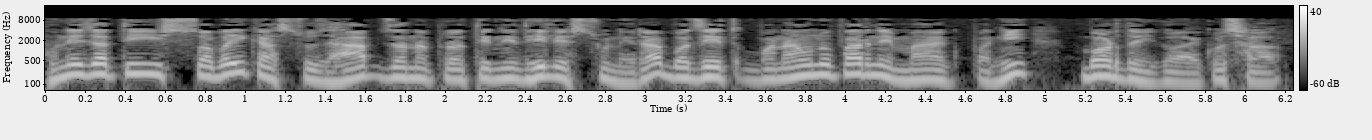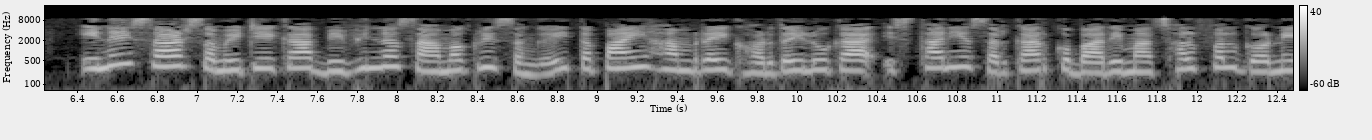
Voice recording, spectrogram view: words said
हुने जति सबैका सुझाव जनप्रतिनिधिले सुनेर बजेट बनाउनु पर्ने माग पनि बढ़दै गएको छ। यिनै सार समेटिएका विभिन्न सामग्रीसँगै तपाई हाम्रै घर दैलोका स्थानीय सरकारको बारेमा छलफल गर्ने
